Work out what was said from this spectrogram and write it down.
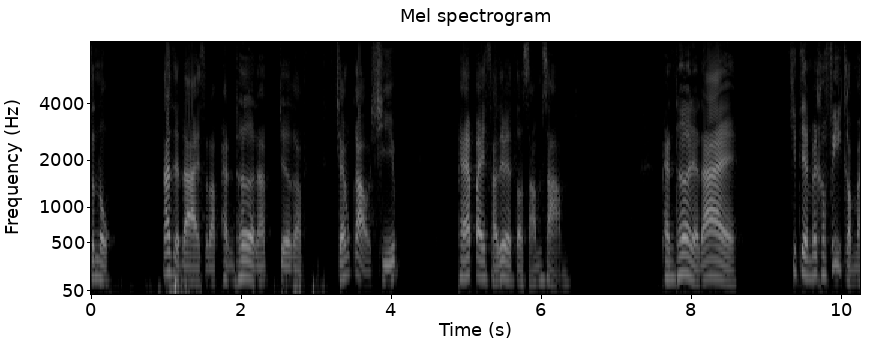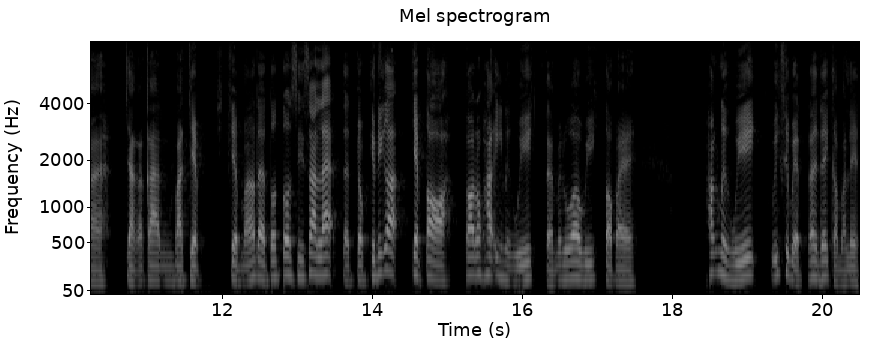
สนุกน่าเสียดายสำหรับ Panther นะครับ เจอกับแชมป์เก่า Chiefs แพ้ไป31-33 Panther Panther เนี่ยได้ Christian McCaffrey กลับมา จากอาการบาดเจ็บเจ็บมาตั้งแต่ต้นๆซีซั่นแล้วแต่จบเกมนี้ก็เจ็บต่อก็ต้องพักอีก1วีกแต่ไม่รู้ว่าวีกต่อไป พัก1วีกวีก11น่าจะได้กลับมาเล่น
